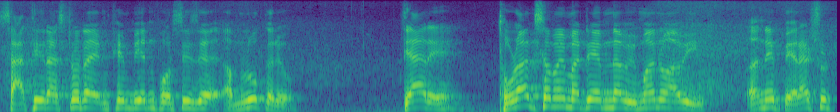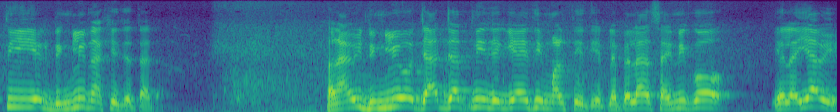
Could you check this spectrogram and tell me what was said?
સાથી રાષ્ટ્રોના એમ્ફેમ્બિયન ફોર્સીસે હમલો કર્યો, ત્યારે થોડાક સમય માટે એમના વિમાનો આવી અને પેરાશૂટથી એક ઢીંગલી નાખી જતા હતા. અને આવી ઢીંગલીઓ જાત જાતની જગ્યાએથી મળતી હતી. એટલે પહેલાં સૈનિકો એ લઈ આવી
